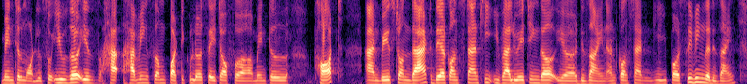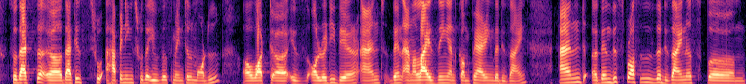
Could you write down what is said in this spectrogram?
mental model. So user is ha having some particular set of mental thought and based on that they are constantly evaluating the uh, design and constantly perceiving the design. So, that is the uh, that is through happening through the user's mental model uh, what is already there and then analyzing and comparing the design and then this process is the designer's um,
